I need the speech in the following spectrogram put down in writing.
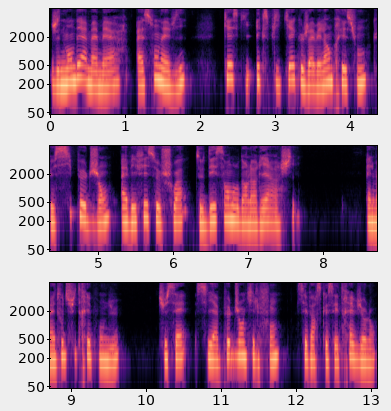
j'ai demandé à ma mère, à son avis, qu'est-ce qui expliquait que j'avais l'impression que si peu de gens avaient fait ce choix de descendre dans leur hiérarchie? Elle m'a tout de suite répondu Tu sais, s'il y a peu de gens qui le font, c'est parce que c'est très violent.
